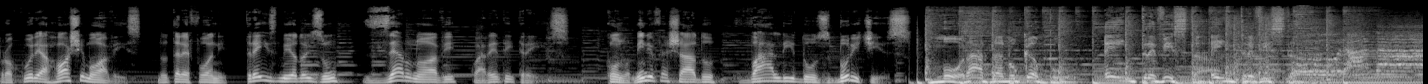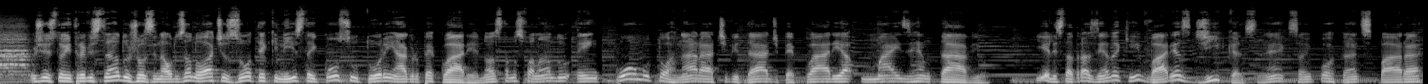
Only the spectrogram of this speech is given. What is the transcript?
Procure a Rocha Imóveis no telefone 3621 0943. Condomínio fechado Vale dos Buritis. Morada no campo. Entrevista. Entrevista. Hoje estou entrevistando o Josinaldo Zanotti, zootecnista e consultor em agropecuária. Nós estamos falando em como tornar a atividade pecuária mais rentável. E ele está trazendo aqui várias dicas né, que são importantes para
